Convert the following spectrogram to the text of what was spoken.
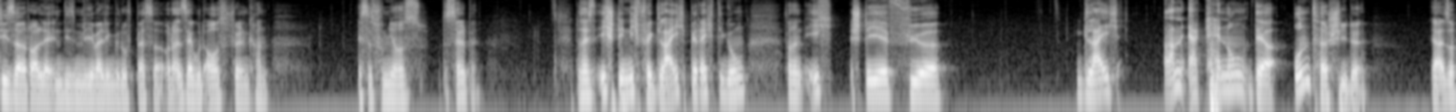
dieser Rolle in diesem jeweiligen Beruf besser oder sehr gut ausfüllen kann, ist es von mir aus dasselbe. Das heißt, ich stehe nicht für Gleichberechtigung, sondern ich stehe für Gleichanerkennung der Unterschiede. Ja, also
